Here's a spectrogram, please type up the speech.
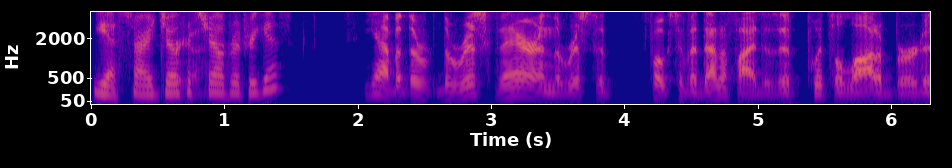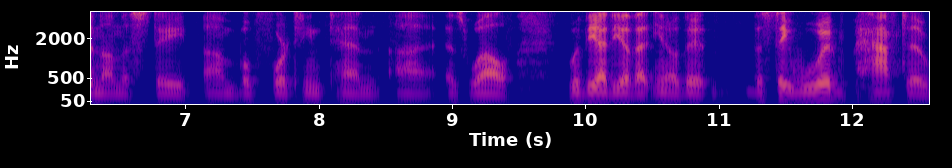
yes, sorry, Joe Fitzgerald Rodriguez. Yeah, but the the risk there and the risk that folks have identified is it puts a lot of burden on the state, um, both 1410 uh, as well, with the idea that you know the the state would have to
